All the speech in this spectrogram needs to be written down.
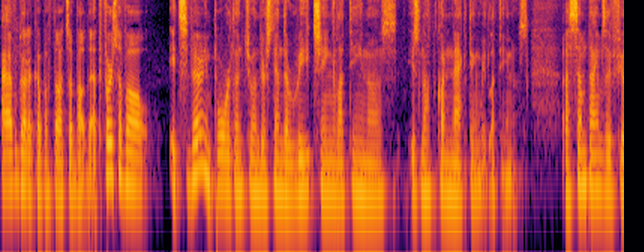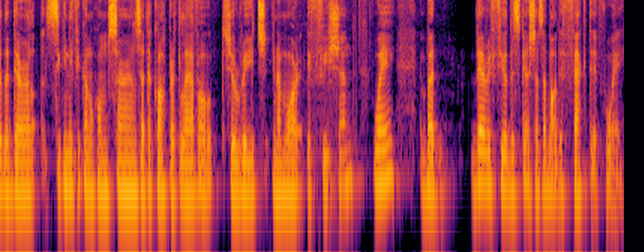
I've got a couple of thoughts about that. First of all, it's very important to understand that reaching Latinos is not connecting with Latinos. Uh, sometimes I feel that there are significant concerns at the corporate level to reach in a more efficient way, but very few discussions about effective way,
